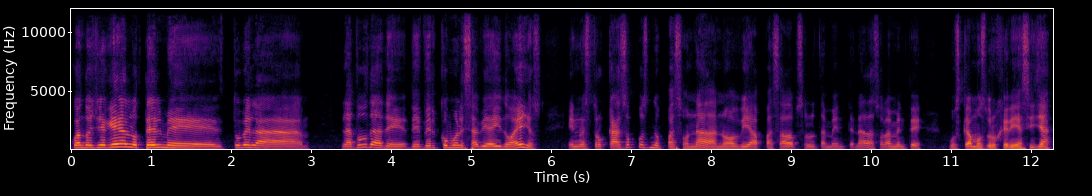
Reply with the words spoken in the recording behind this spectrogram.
cuando llegué al hotel me tuve la, la duda de, de ver cómo les había ido a ellos. En nuestro caso, pues no pasó nada, no había pasado absolutamente nada, solamente buscamos brujerías y ya.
